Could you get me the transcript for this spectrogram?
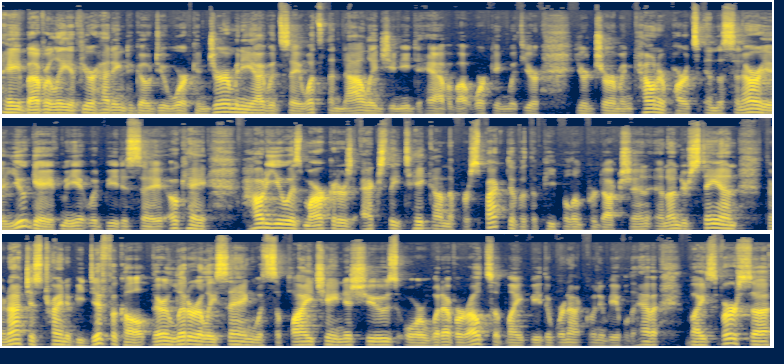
hey beverly if you're heading to go do work in germany i would say what's the knowledge you need to have about working with your your german counterparts? In the scenario you gave me it would be to say okay how do you as marketers actually take on the perspective of the people in production and understand they're not just trying to be difficult they're literally saying with supply chain issues or whatever else it might be that we're not going to be able to have it vice versa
